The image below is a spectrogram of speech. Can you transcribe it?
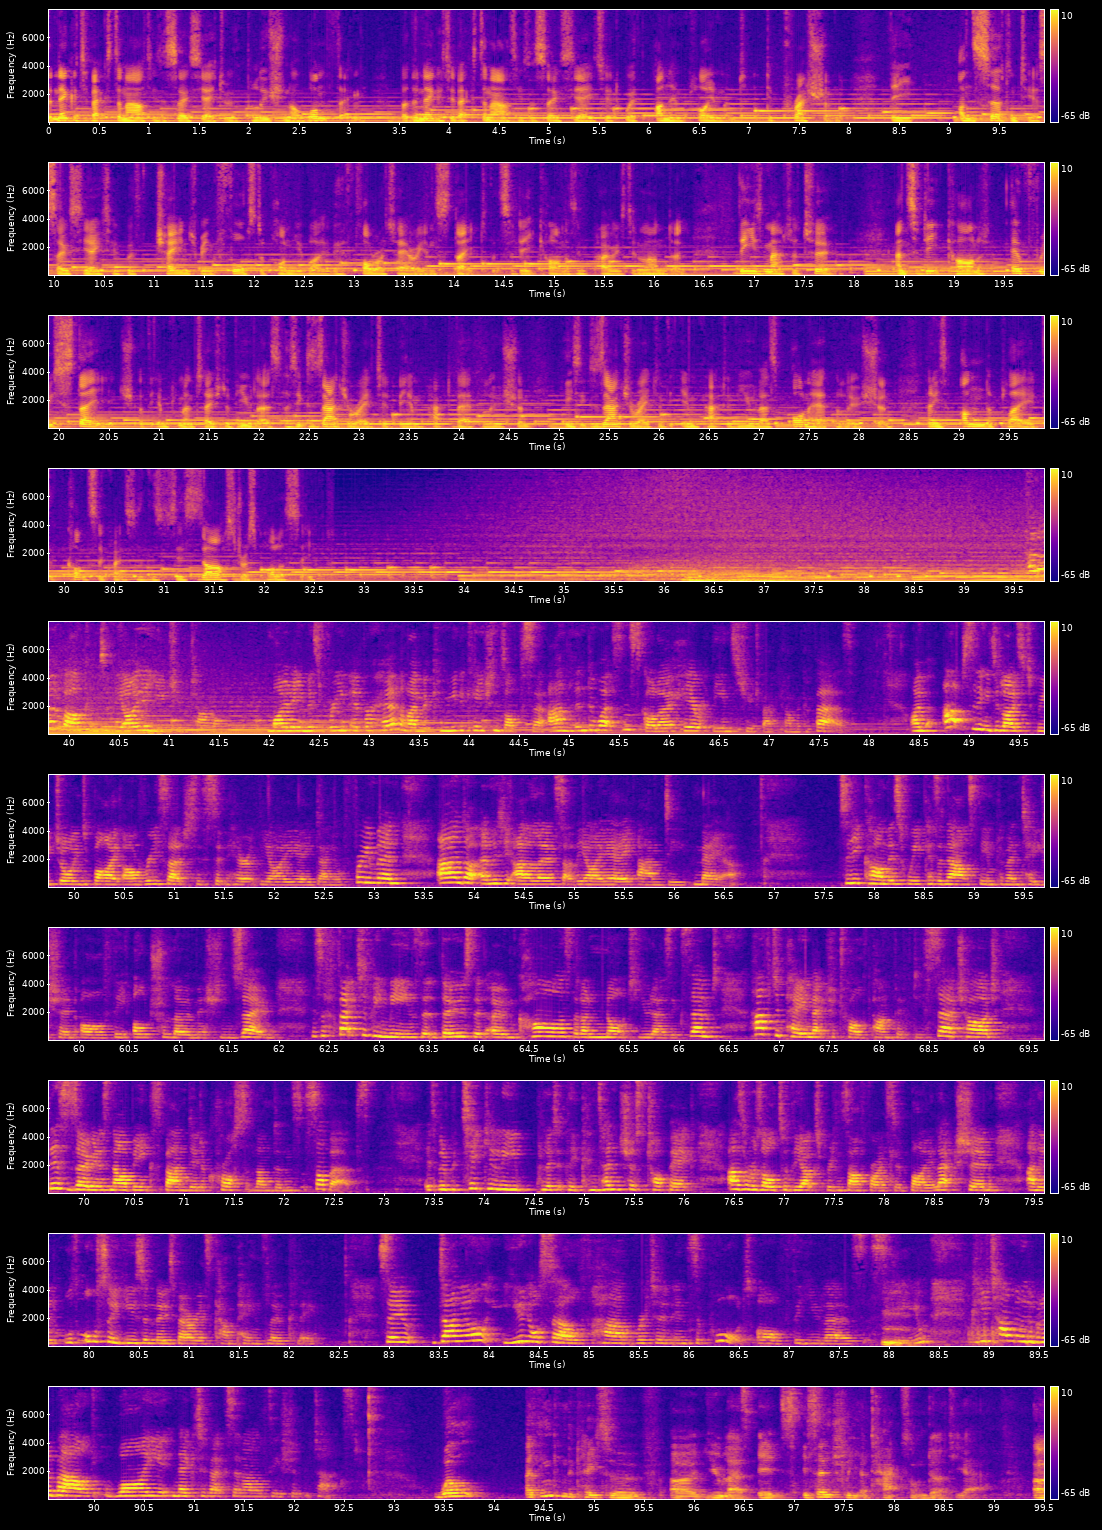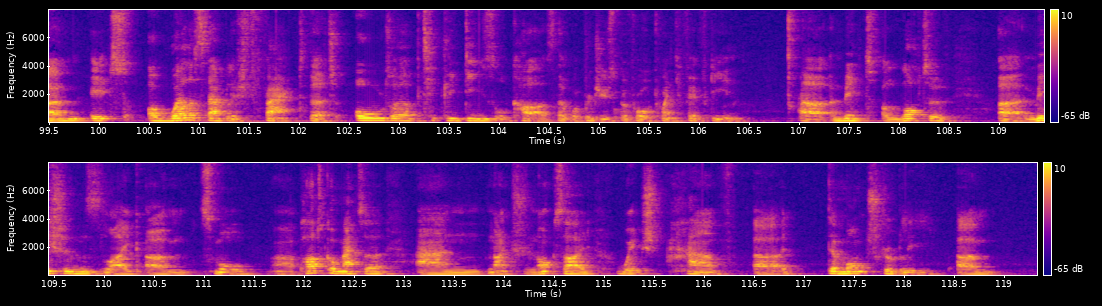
the negative externalities associated with pollution are one thing, but the negative externalities associated with unemployment, depression, the uncertainty associated with change being forced upon you by the authoritarian state that Sadiq Khan has imposed in London, these matter too. And Sadiq Khan, at every stage of the implementation of ULEZ, has exaggerated the impact of air pollution, he's exaggerated the impact of ULEZ on air pollution, and he's underplayed the consequences of this disastrous policy. Hello and welcome to the IEA YouTube channel. My name is Reem Ibrahim and I'm a Communications Officer and Linda Whetstone Scholar here at the Institute of Economic Affairs. I'm absolutely delighted to be joined by our research assistant here at the IEA, Daniel Freeman, and our energy analyst at the IEA, Andy Mayer. Khan this week has announced the implementation of the ultra low emission zone. This effectively means that those that own cars that are not ULEZ exempt have to pay an extra £12.50 surcharge. This zone is now being expanded across London's suburbs. It's been a particularly politically contentious topic as a result of the Uxbridge and South Ruislip by election, and it was also used in those various campaigns locally. So, Daniel, you yourself have written in support of the ULEZ scheme. Mm. Could you tell me a little bit about why negative externalities should be taxed? Well, I think in the case of uh, ULEZ, it's essentially a tax on dirty air. Um, it's a well established fact that older, particularly diesel cars that were produced before 2015, uh, emit a lot of uh, emissions like um, small uh, particle matter and nitrogen oxide, which have uh, a demonstrably um,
